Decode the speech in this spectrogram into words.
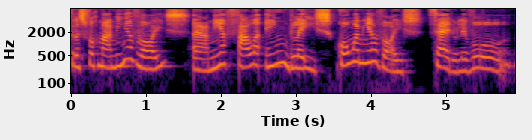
transformar a minha voz, a minha fala em inglês com a minha voz. Sério, levou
